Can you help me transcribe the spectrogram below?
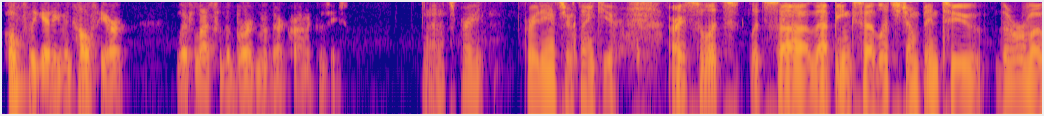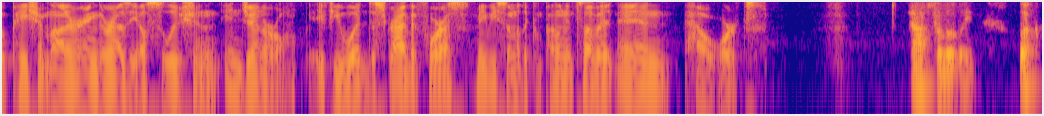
hopefully get even healthier with less of the burden of their chronic disease. That's great. Great answer. Thank you. All right, so let's let's uh, that being said, let's jump into the remote patient monitoring, the Raziel solution in general. If you would describe it for us, maybe some of the components of it and how it works. Absolutely. Look,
